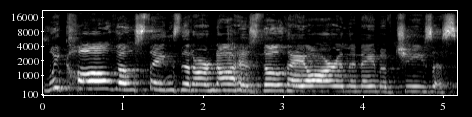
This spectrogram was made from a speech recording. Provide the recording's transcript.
We call those things that are not as though they are in the name of Jesus.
